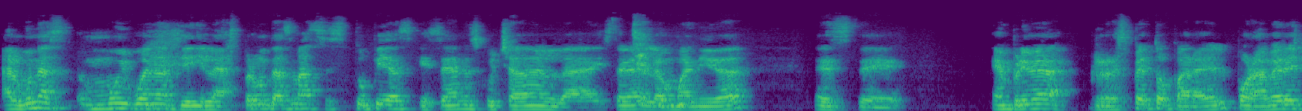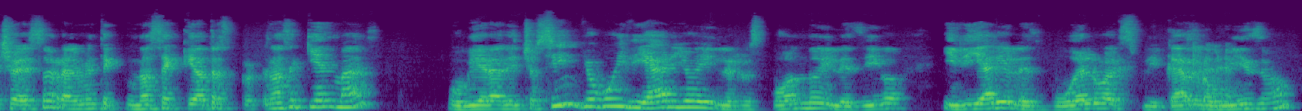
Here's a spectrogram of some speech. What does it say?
algunas muy buenas y las preguntas más estúpidas que se han escuchado en la historia de la humanidad, este, en primera, respeto para él por haber hecho eso, realmente no sé qué otras, no sé quién más hubiera dicho, sí, yo voy diario y les respondo y les digo, y diario les vuelvo a explicar lo mismo.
